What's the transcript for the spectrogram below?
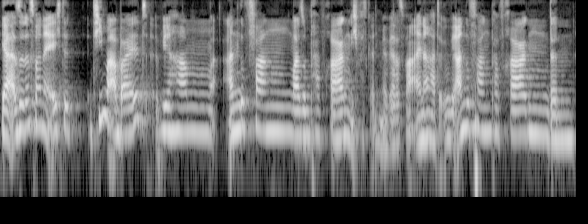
Ja, also das war eine echte Teamarbeit. Wir haben angefangen, mal so ein paar Fragen, ich weiß gar nicht mehr, wer das war. Einer hatte irgendwie angefangen, ein paar Fragen, dann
